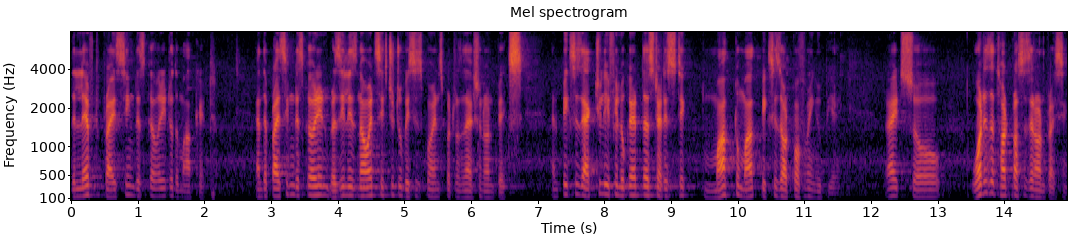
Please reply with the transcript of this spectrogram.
they left pricing discovery to the market. And the pricing discovery in Brazil is now at 62 basis points per transaction on PIX. And PIX is actually, if you look at the statistic mark to mark, PIX is outperforming UPI, right? So what is the thought process around pricing?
